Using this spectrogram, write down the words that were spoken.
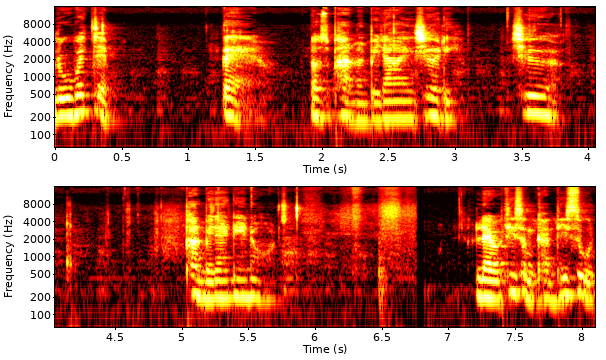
รู้ว่าเจ็บ แต่เราจะผ่านมันไปได้ เชื่อดิ เชื่อ ผ่านไปได้แน่นอน แล้วที่สำคัญที่สุด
